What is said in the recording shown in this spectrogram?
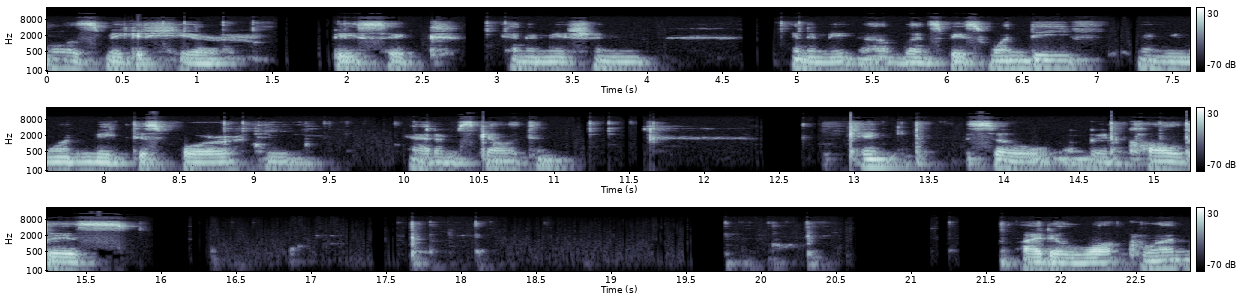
let's make it here. Basic animation, anima uh, blend space 1D, and we want to make this for the atom skeleton. Okay, so I'm going to call this idle walk run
